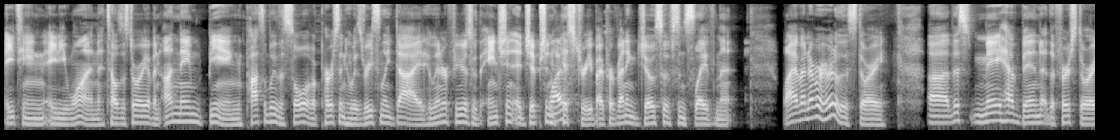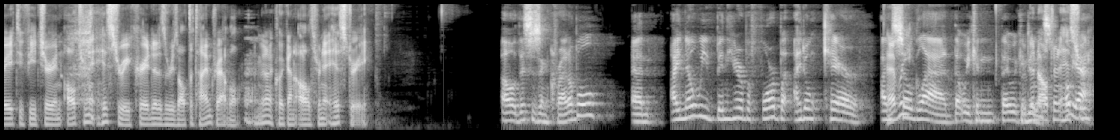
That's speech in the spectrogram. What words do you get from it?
1881 tells the story of an unnamed being, possibly the soul of a person who has recently died, who interferes with ancient Egyptian What? history by preventing Joseph's enslavement. Why have I never heard of this story? Uh, this may have been the first story to feature an alternate history created as a result of time travel. I'm going to click on alternate history. Oh, this is incredible. And I know we've been here before, but I don't care. I'm Have so we? glad that we can that we can We've do this. alternate Oh, history? yeah.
